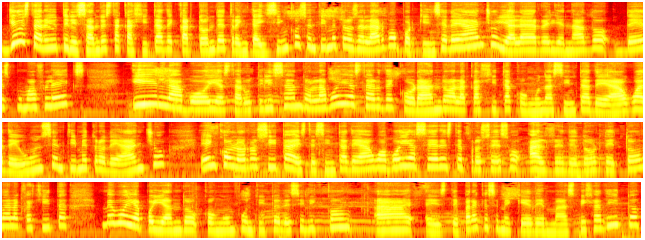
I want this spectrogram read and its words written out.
Yo estaré utilizando esta cajita de cartón de 35 centímetros de largo por 15 de ancho. Ya la he rellenado de espuma flex y la voy a estar utilizando. La voy a estar decorando a la cajita con una cinta de agua de un centímetro de ancho en color rosita. Este cinta de agua voy a hacer este proceso alrededor de toda la cajita. Me voy apoyando con un puntito de silicón a este para que se me quede más fijadito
